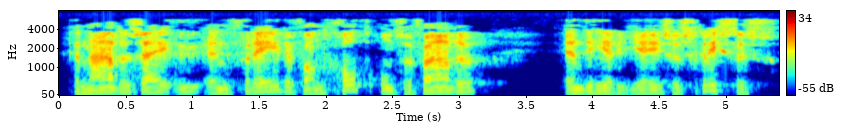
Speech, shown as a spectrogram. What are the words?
Genade zij u en vrede van God onze Vader en de Heer Jezus Christus.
